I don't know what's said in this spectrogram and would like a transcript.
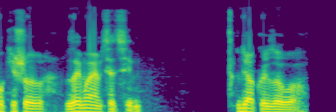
поки що займаємося цим. Дякую за увагу.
